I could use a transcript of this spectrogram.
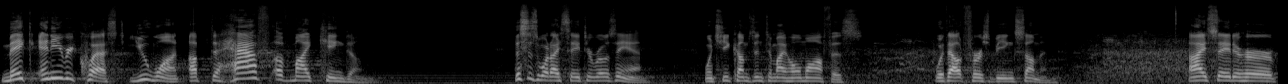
Make any request you want, up to half of my kingdom. This is what I say to Roseanne when she comes into my home office without first being summoned. I say to her,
